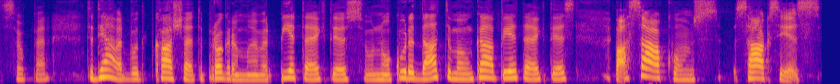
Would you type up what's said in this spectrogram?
Super. Tad, jā, varbūt kā šai programmai var pieteikties, un no kura datuma un kā pieteikties. Pasākums sāksies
